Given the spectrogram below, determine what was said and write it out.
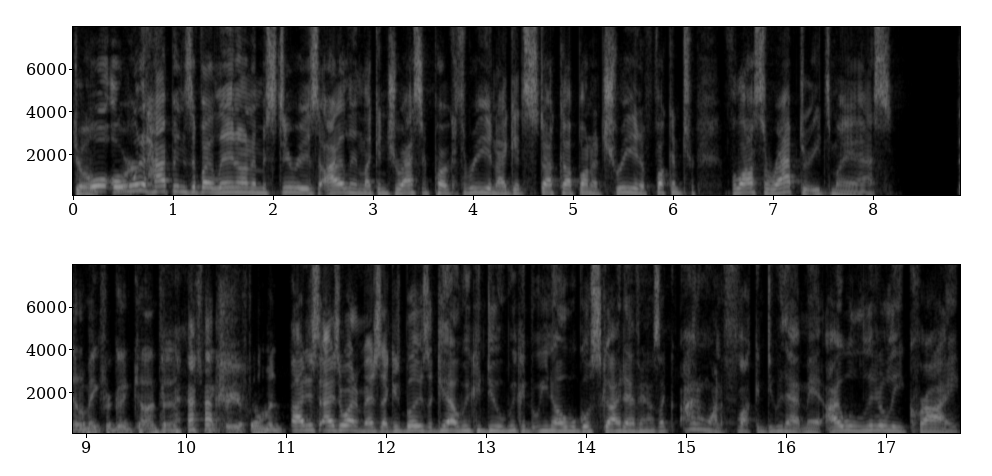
don't or, or what happens if I land on a mysterious island like in Jurassic Park three and I get stuck up on a tree and a fucking tr- Velociraptor eats my ass? It'll make for good content. Just make sure you're filming. I just I just want to mention that because Billy's like, yeah, we can do, we could, you know, we'll go skydiving. I was like, I don't want to fucking do that, man. I will literally cry.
